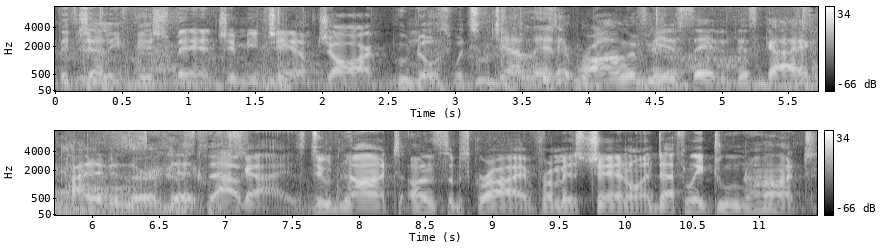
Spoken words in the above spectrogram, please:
the jellyfish man, Jimmy Jam Jar, who knows what's jelly. Is it wrong of me to say that this guy kind of deserved it? Now, guys, do not unsubscribe from his channel and definitely do not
